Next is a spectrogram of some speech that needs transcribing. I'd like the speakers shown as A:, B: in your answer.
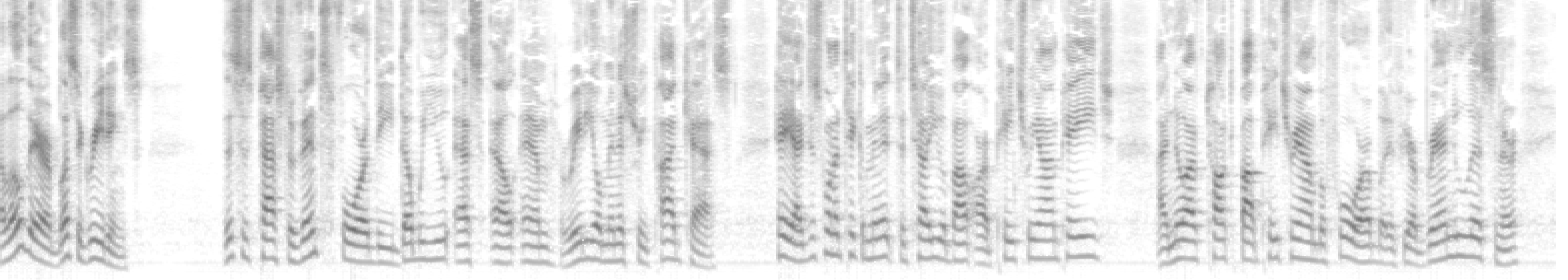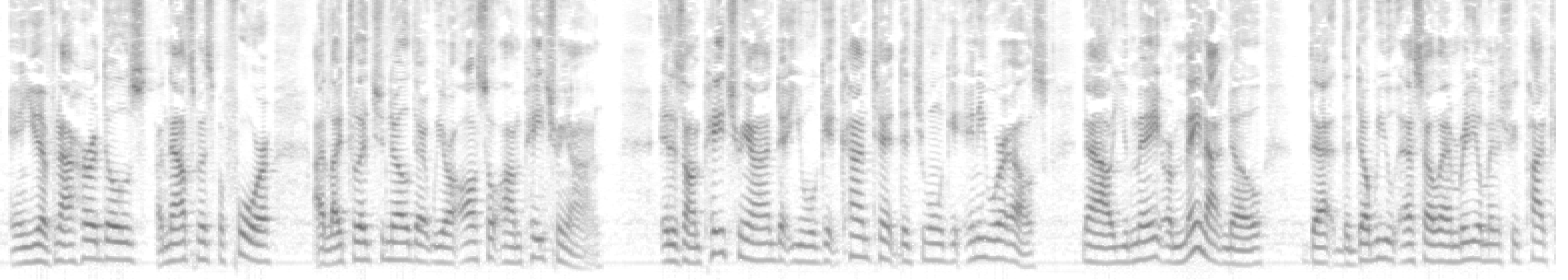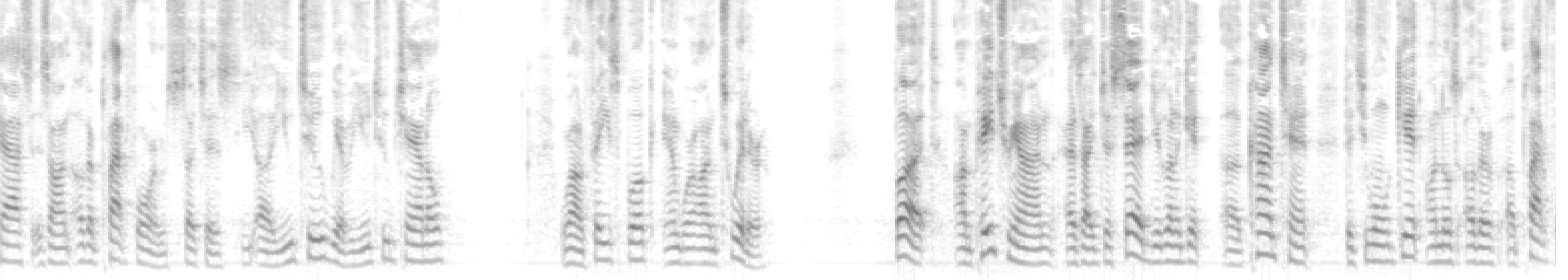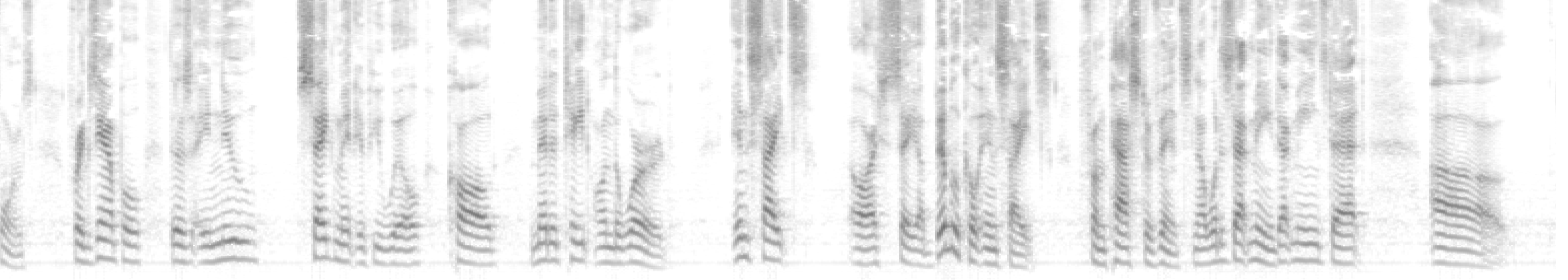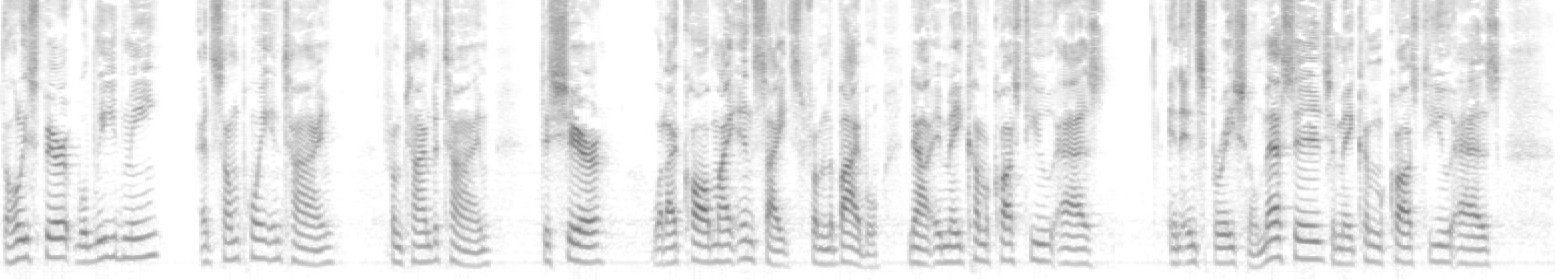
A: Hello there, blessed greetings. This is Pastor Vince for the WSLM Radio Ministry Podcast. Hey, I just want to take a minute to tell you about our Patreon page. I know I've talked about Patreon before, but if you're a brand new listener and you have not heard those announcements before, I'd like to let you know that we are also on Patreon. It is on Patreon that you will get content that you won't get anywhere else. Now, you may or may not know that the WSLM Radio Ministry podcast is on other platforms such as uh, YouTube. We have a YouTube channel. We're on Facebook and we're on Twitter. But on Patreon, as I just said, you're going to get uh, content that you won't get on those other uh, platforms. For example, there's a new segment, if you will, called Meditate on the Word. Insights, or I should say, uh, biblical insights from Pastor Vince. Now, what does that mean? That means that uh, the Holy Spirit will lead me at some point in time, from time to time, to share what I call my insights from the Bible. Now, it may come across to you as an inspirational message, it may come across to you as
